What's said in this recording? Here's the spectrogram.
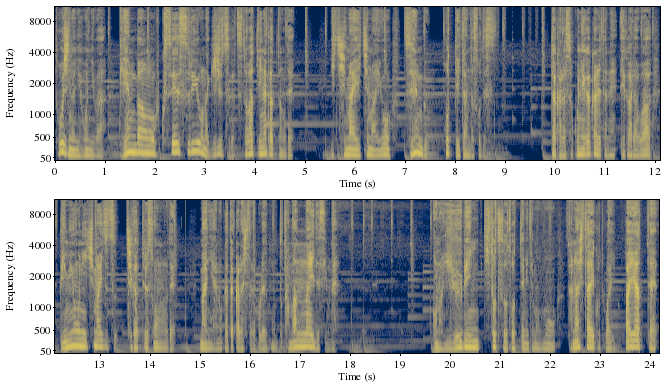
当時の日本には原版を複製するような技術が伝わっていなかったので一枚一枚を全部彫っていたんだそうです。だからそこに描かれたね絵柄は微妙に一枚ずつ違ってるそうなのでマニアの方からしたらこれほんとたまんないですよね。この郵便一つを取ってみてももう話したいことはいっぱいあって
